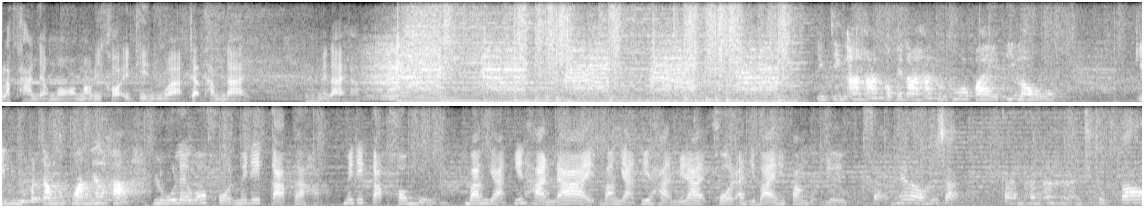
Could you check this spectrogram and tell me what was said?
หลักฐานอย่างหมอมาวิเคราะห์อีกทีหนึ่งว่าจะทำได้หรือไม่ได้ครับ อาหารก็เป็นอาหารทั่วๆไปที่เรากินอยู่ประจำทุกวันเนี่ยแหละค่ะ รู้เลยว่าโค้ดไม่ได้กักอะค่ะ ไม่ได้กักข้อมูล บางอย่างที่ทานได้ บางอย่างที่ทานไม่ได้โค้ดอธิบายให้ฟังหมดเลย สอนให้เรารู้จักการทานอาหารที่ถูกต้อง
